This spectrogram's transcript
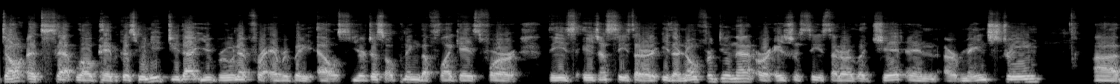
Don't accept low pay because when you do that, you ruin it for everybody else. You're just opening the floodgates for these agencies that are either known for doing that or agencies that are legit and are mainstream. Uh,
